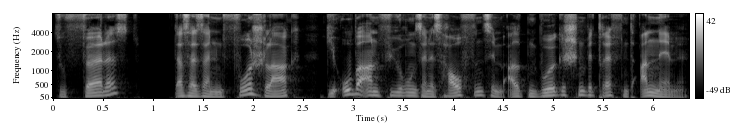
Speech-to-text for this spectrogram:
Zuvörderst, dass er seinen Vorschlag, die Oberanführung seines Haufens im Altenburgischen betreffend annehme,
